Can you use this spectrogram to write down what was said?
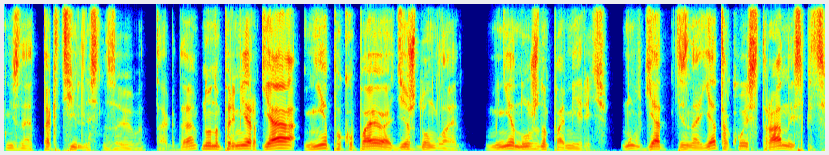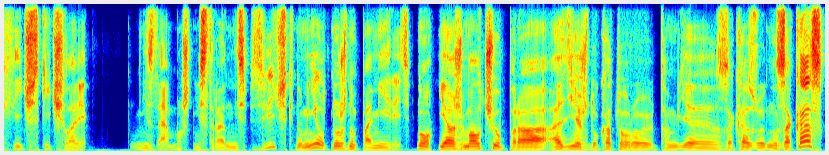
не знаю, тактильность, назовем это так, да. Ну, например, я не покупаю одежду онлайн. Мне нужно померить. Ну, я не знаю, я такой странный специфический человек не знаю, может, не странный, не специфический, но мне вот нужно померить. Ну, я уже молчу про одежду, которую там я заказываю на заказ,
